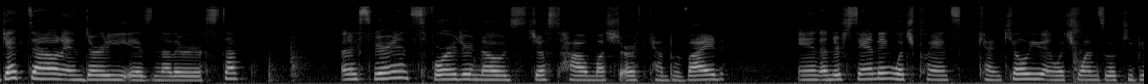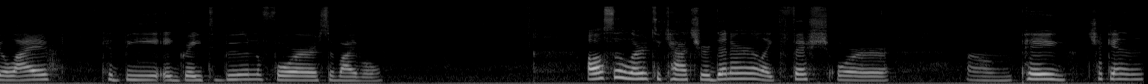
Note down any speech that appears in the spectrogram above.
Get down and dirty is another step. An experienced forager knows just how much the earth can provide, and understanding which plants can kill you and which ones will keep you alive could be a great boon for survival. Also, learn to catch your dinner like fish or um, pig, chicken.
